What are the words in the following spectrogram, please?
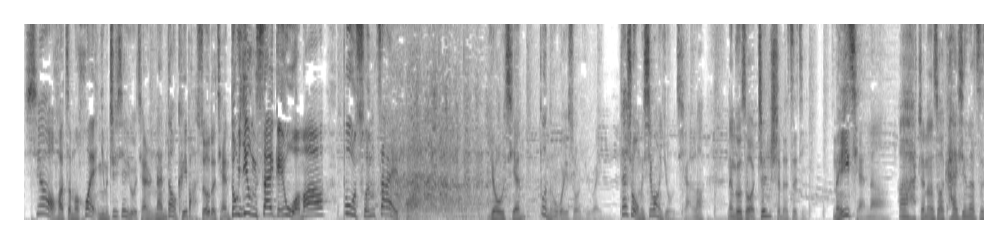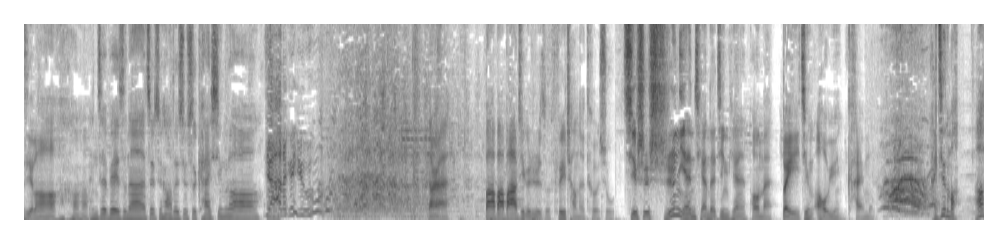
笑话怎么会？你们这些有钱人难道可以把所有的钱都硬塞给我吗？不存在的。有钱不能为所欲为，但是我们希望有钱了能够做真实的自己。没钱呢啊，只能做开心的自己了。人这辈子呢，最重要的就是开心了。加了个油。当然，八八八这个日子非常的特殊。其实十年前的今天，朋友们，北京奥运开幕，还记得吗？啊，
